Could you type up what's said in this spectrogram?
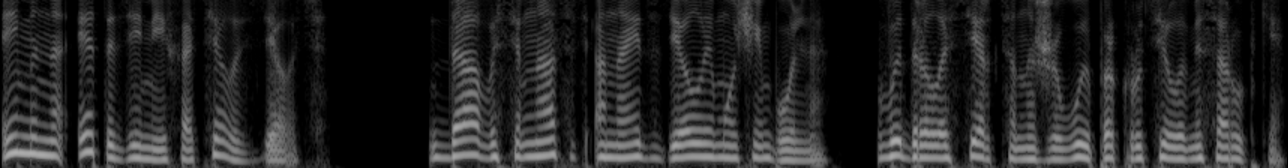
Именно это Диме и хотелось сделать. Да, в 18 Анаид сделала ему очень больно. Выдрала сердце на живую и прокрутила в мясорубке.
